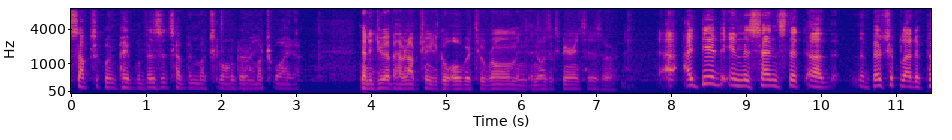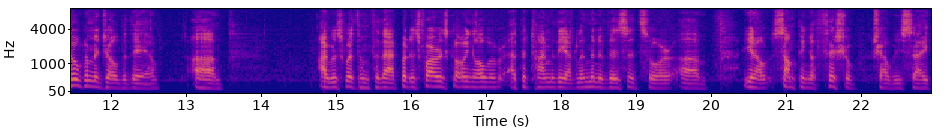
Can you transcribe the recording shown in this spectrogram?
subsequent papal visits have been much longer and much wider. Now, did you ever have an opportunity to go over to Rome and, and those experiences, or? I did in the sense that uh, the bishop led a pilgrimage over there. Um, I was with him for that. But as far as going over at the time of the ad limina visits or, um, you know, something official, shall we say,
